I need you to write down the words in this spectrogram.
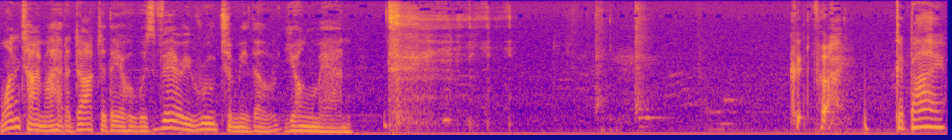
One time I had a doctor there who was very rude to me, though, young man. Goodbye. Goodbye.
